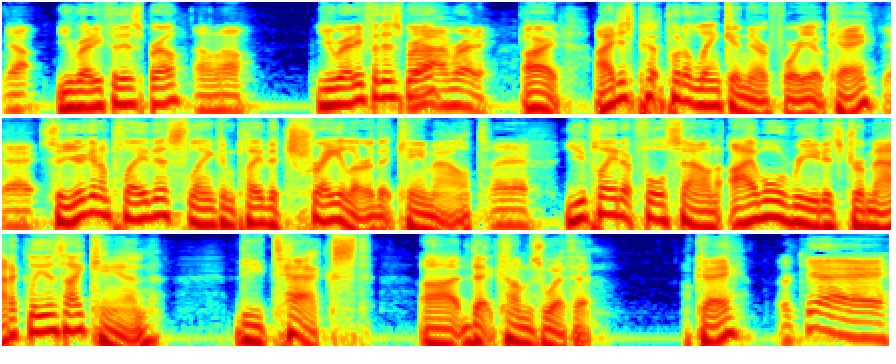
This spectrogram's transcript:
Yeah. You ready for this, bro? I don't know. You ready for this, bro? Yeah, I'm ready. All right. I just put, put a link in there for you, okay? Yeah. So you're going to play this link and play the trailer that came out. Okay. You played at full sound. I will read as dramatically as I can the text uh, that comes with it. Okay? Okay.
